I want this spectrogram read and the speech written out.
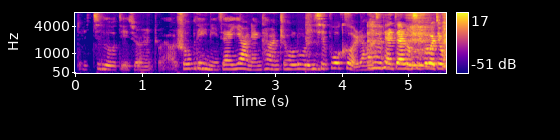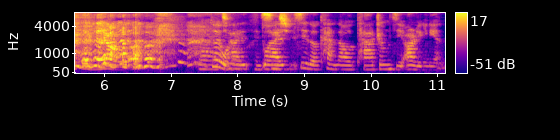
对，记录的确很重要。说不定你在一二年看完之后录了一期 播客，然后今天再录期播客就不一样了。对，我还我还记得看到他征集二零年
